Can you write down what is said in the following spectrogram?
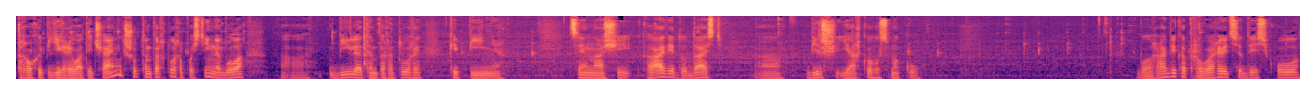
трохи підігрівати чайник, щоб температура постійно була біля температури кипіння. Це нашій каві додасть більш яркого смаку. Бо арабіка проварюється десь коло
